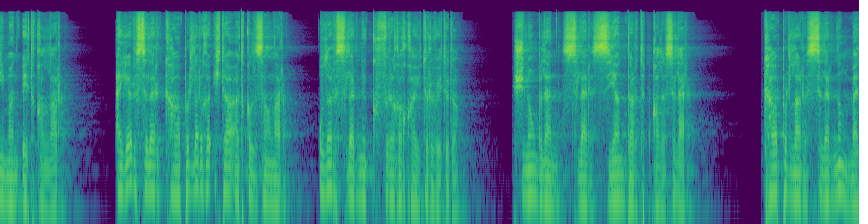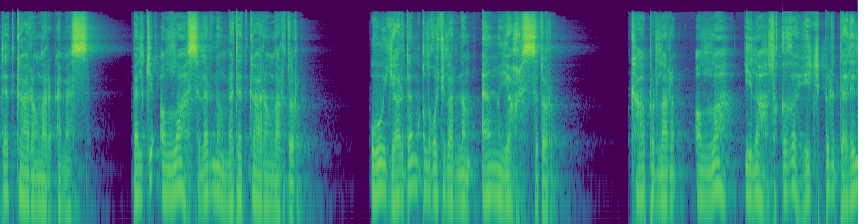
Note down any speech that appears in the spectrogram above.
iymon etqanlar agar sizlar kofirlarga itoat qilsanglar ular sizlarni kufrga qaytirib etidi shuning bilan sizlar ziyon tortib qolasizlar. Kofirlar sizlarning madadkoringlar emas balki alloh sizlarning madadkoringlardir. U yordam qilg'uvchilarning eng yaxshisidir. Kofirlar alloh ilohligiga hech bir dalil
